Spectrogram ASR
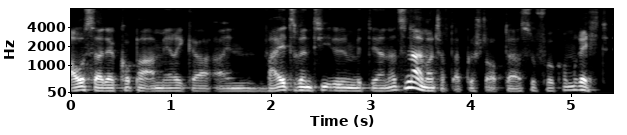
außer der Copa America einen weiteren Titel mit der Nationalmannschaft abgestaubt. Da hast du vollkommen recht.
